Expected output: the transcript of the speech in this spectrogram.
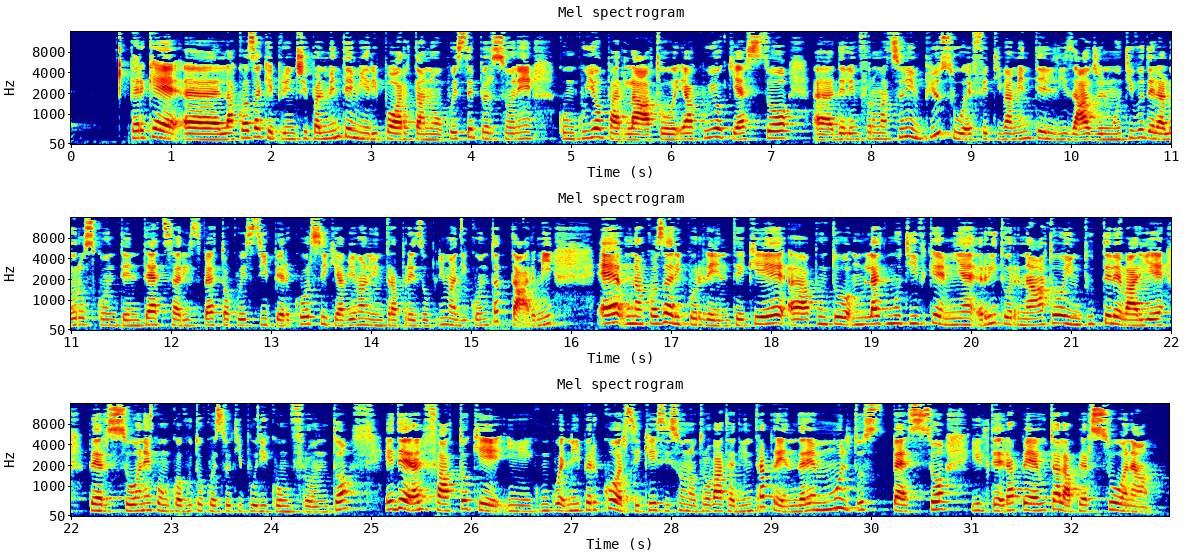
perché eh, la cosa che principalmente mi riportano queste persone con cui ho parlato e a cui ho chiesto eh, delle informazioni in più su effettivamente il disagio, il motivo della loro scontentezza rispetto a questi percorsi che avevano intrapreso prima di contattarmi, è una cosa ricorrente che eh, appunto un leitmotiv che mi è ritornato in tutte le varie persone con cui ho avuto questo tipo di confronto ed era il fatto che in, nei percorsi che si sono trovate ad intraprendere molto spesso il terapeuta, la persona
